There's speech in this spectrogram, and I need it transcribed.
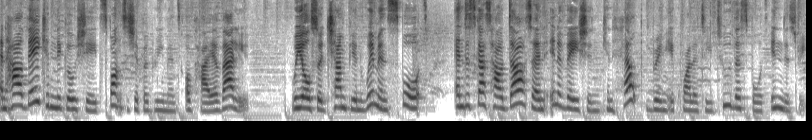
and how they can negotiate sponsorship agreements of higher value. We also champion women's sports and discuss how data and innovation can help bring equality to the sports industry.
